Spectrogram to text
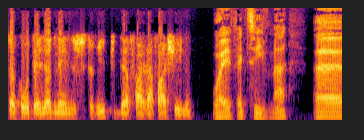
ce côté-là de l'industrie puis de faire affaire chez nous. Oui, effectivement. Euh,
